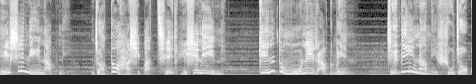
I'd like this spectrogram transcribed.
হেসে নিন আপনি। যত হাসি পাচ্ছে হেসে নিন। কিন্তু মনে রাখবেন যেদিন আমি সুযোগ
